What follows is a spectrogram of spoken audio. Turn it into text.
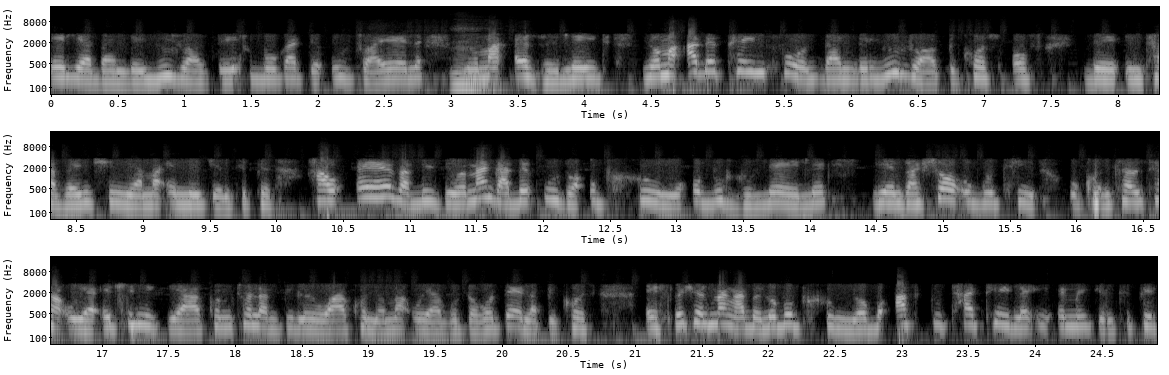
earlier than the usual date ubokade ujwayele noma as late noma abe painful than the usual because of the intervention yama-emergency pill however biziwe mangabe uzwa ubuhlungu obudlulele yenza sure ukuthi uconsulta uya ekliniki yakho emtholampilo wakho noma uya kudokotela because especially mangabe lobo buhlungu lobo after uthathile i-emergency pill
